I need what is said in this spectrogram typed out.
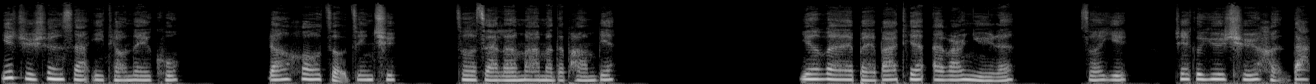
也只剩下一条内裤。然后走进去，坐在了妈妈的旁边。因为北八天爱玩女人，所以这个浴池很大，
